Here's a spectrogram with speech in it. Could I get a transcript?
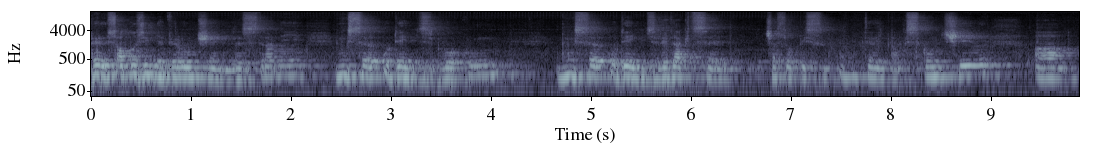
Byl samozřejmě vyloučen ze strany, musel odejít z bloku, musel odejít z redakce časopisu, který pak skončil a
